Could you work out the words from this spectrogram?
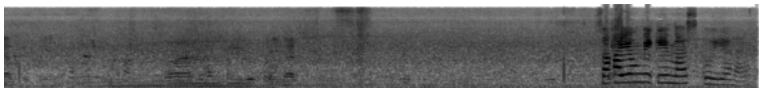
Ayan po. Mga limang kilo. Saka yung Mickey Mouse, kuya, ha?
